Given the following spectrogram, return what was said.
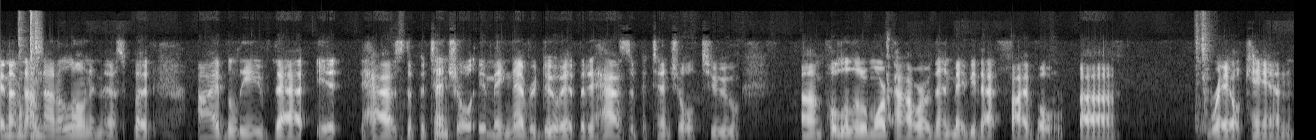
and I'm I'm not alone in this, but I believe that it has the potential. It may never do it, but it has the potential to um, pull a little more power than maybe that five volt uh, rail can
